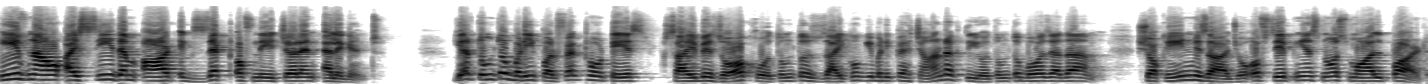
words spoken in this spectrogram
ईव now I see thou art exact of nature and elegant यार, तुम तो बड़ी परफेक्ट हो टेस्ट साहिब ज़ौक हो, तुम तो जायकों की बड़ी पहचान रखती हो, तुम तो बहुत ज़्यादा शौकीन मिजाज हो of sapience no small part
